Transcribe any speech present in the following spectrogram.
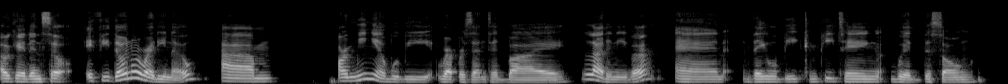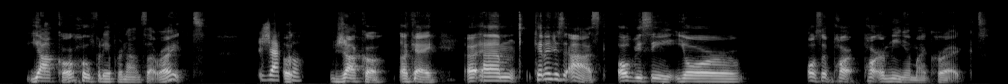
Okay, then, so if you don't already know, um, Armenia will be represented by Ladaniva, and they will be competing with the song Yako. Hopefully, I pronounced that right. Jako. Oh, Jako. Okay. Uh, um, can I just ask? Obviously, you're also part part Armenian, am I correct?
